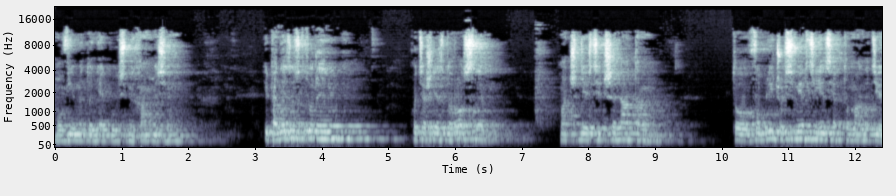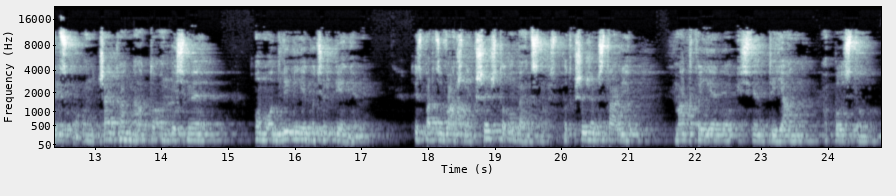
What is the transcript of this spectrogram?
mówimy do niego, uśmiechamy się. I Pan Jezus, który chociaż jest dorosły, ma 33 lata, to w obliczu śmierci jest jak to małe dziecko. On czeka na to, abyśmy omodlili Jego cierpienie. To jest bardzo ważne. Krzyż to obecność. Pod krzyżem stali Matka Jego i święty Jan, apostoł.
